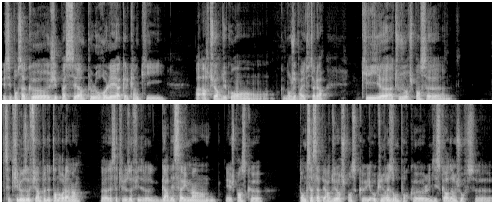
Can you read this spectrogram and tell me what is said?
et c'est pour ça que j'ai passé un peu le relais à quelqu'un qui, à Arthur, du coup, dont j'ai parlé tout à l'heure, qui euh, a toujours, je pense, euh, cette philosophie un peu de tendre la main, euh, cette philosophie de garder ça humain. Et je pense que tant que ça, ça perdure, je pense qu'il n'y a aucune raison pour que le Discord un jour se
